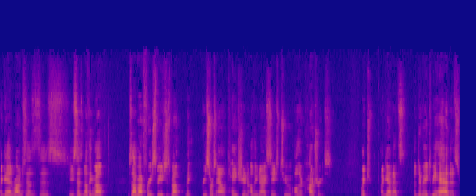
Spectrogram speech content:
again, Ron says this, he says nothing about, it's not about free speech, it's about the resource allocation of the United States to other countries, which, again, that's a debate to be had. That's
